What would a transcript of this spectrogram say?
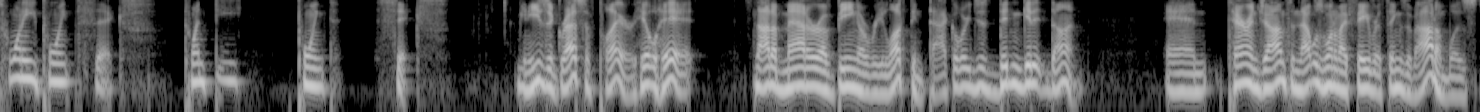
20.6. 20.6. I mean, he's an aggressive player. He'll hit. It's not a matter of being a reluctant tackler. He just didn't get it done. And Taron Johnson, that was one of my favorite things about him was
